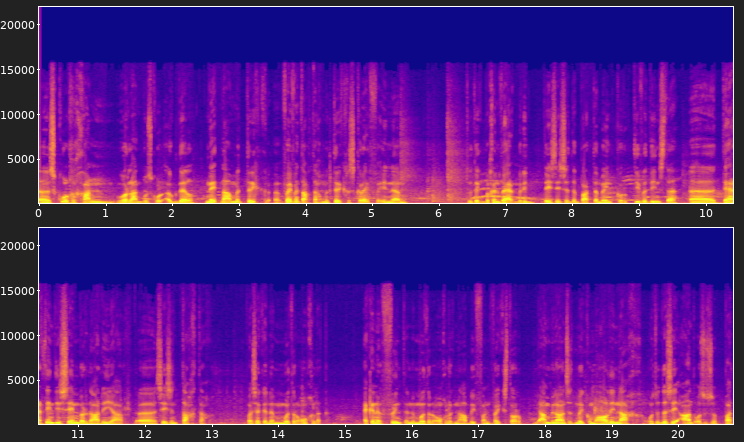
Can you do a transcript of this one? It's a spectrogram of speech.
Uh, skool gegaan, Hoër Landbouskool Oudtshoorn, net na matriek, uh, 85 matriek geskryf en ehm um, toe ek begin werk by die Destyds Departement Korrektiewe Dienste. Uh 13 Desember daardie jaar, uh 86, was ek in 'n motorongeluk. Ek en 'n vriend in 'n motorongeluk naby van Wyksdorp. Die ambulans het my kom haal die nag. Ons het dus die aand ons was op pad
